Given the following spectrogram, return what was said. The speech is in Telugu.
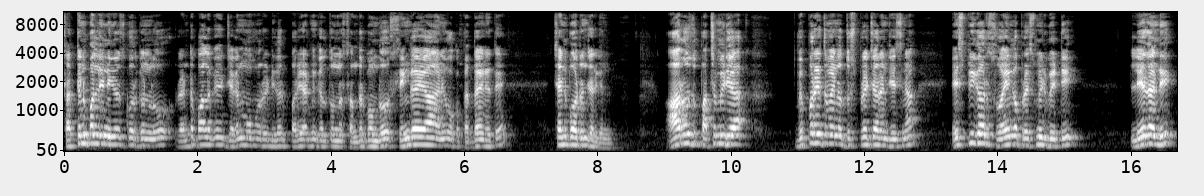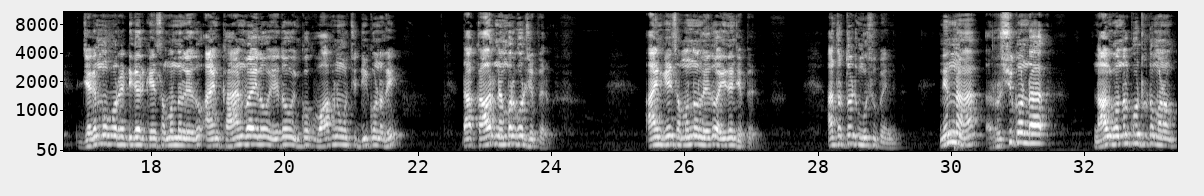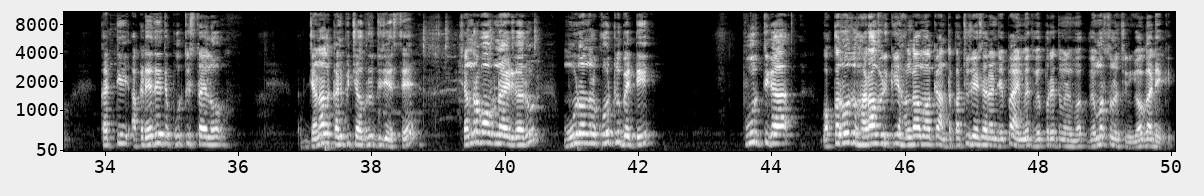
సత్తెనపల్లి నియోజకవర్గంలో రెంటపాలకి జగన్మోహన్ రెడ్డి గారు పర్యటనకు వెళ్తున్న సందర్భంలో సింగయ్య అని ఒక పెద్ద ఆయన అయితే చనిపోవడం జరిగింది. ఆ రోజు పచ్చ మీడియా విపరీతమైన దుష్ప్రచారం చేసిన ఎస్పీ గారు స్వయంగా ప్రెస్ మీట్ పెట్టి లేదండి జగన్మోహన్ రెడ్డి గారికి ఏం సంబంధం లేదు ఆయన కాన్వాయ్లో ఏదో ఇంకొక వాహనం వచ్చి ఢీకొన్నది ఆ కారు నెంబర్ కూడా చెప్పారు. ఆయనకేం సంబంధం లేదు ఐదని చెప్పారు. అంతటితోటి మూసిపోయింది నిన్న ఋషికొండ నాలుగు వందల కోట్లతో మనం కట్టి అక్కడ ఏదైతే పూర్తి స్థాయిలో జనాలు కనిపించి అభివృద్ధి చేస్తే చంద్రబాబు నాయుడు గారు మూడు వందల కోట్లు పెట్టి పూర్తిగా ఒక్కరోజు హడావుడికి హంగామాకి అంత ఖర్చు చేశారని చెప్పి ఆయన మీద విపరీతమైన విమర్శలు వచ్చినాయి యోగా డేకి.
